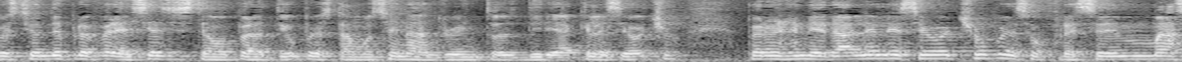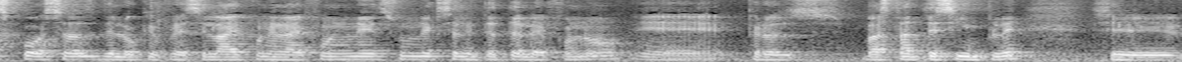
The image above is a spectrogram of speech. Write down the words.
Es cuestión de preferencia de sistema operativo, pero estamos en Android, entonces diría que el S8. Pero en general el S8 pues ofrece más cosas de lo que ofrece el iPhone. El iPhone es un excelente teléfono, eh, pero es bastante simple. Si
